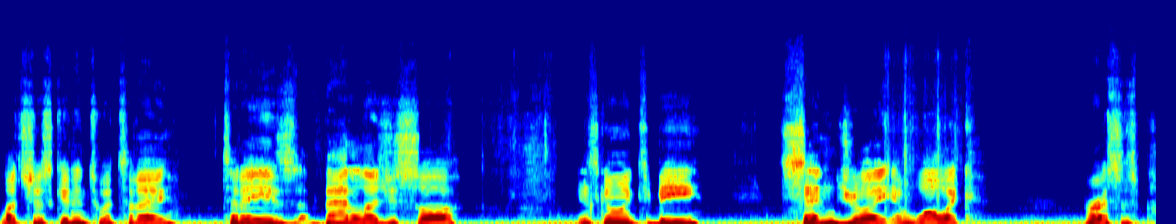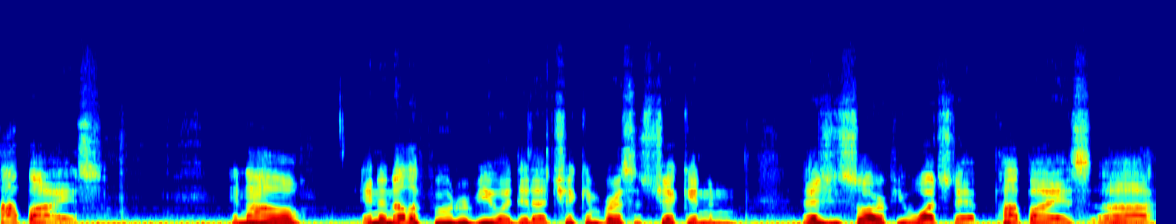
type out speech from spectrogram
let's just get into it today. Today's battle, as you saw, is going to be Senjoy and Warwick versus Popeyes. And now, in another food review, I did a chicken versus chicken. And as you saw, if you watched it, Popeyes uh,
